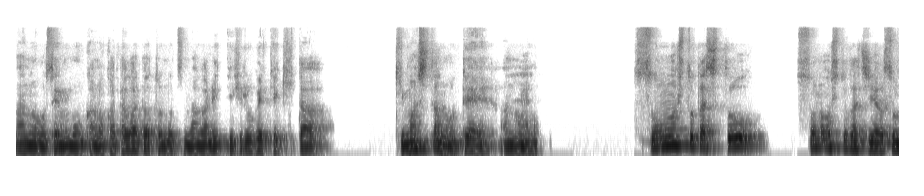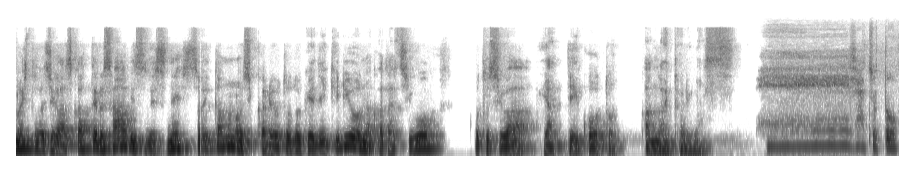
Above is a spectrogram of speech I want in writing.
あの専門家の方々とのつながりって広げてきた、きましたので、あの、その人たちと、その人たちやその人たちが扱っているサービスですね、そういったものをしっかりお届けできるような形を今年はやっていこうと考えております。へえ、じゃあちょっと、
